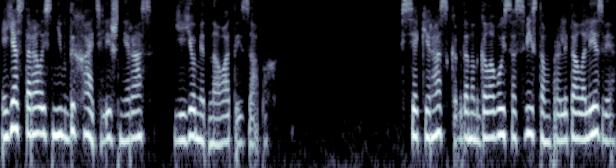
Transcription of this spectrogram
и я старалась не вдыхать лишний раз ее медноватый запах. Всякий раз, когда над головой со свистом пролетало лезвие,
